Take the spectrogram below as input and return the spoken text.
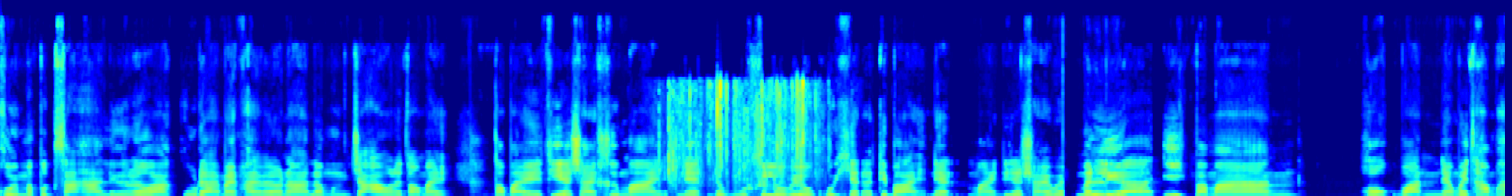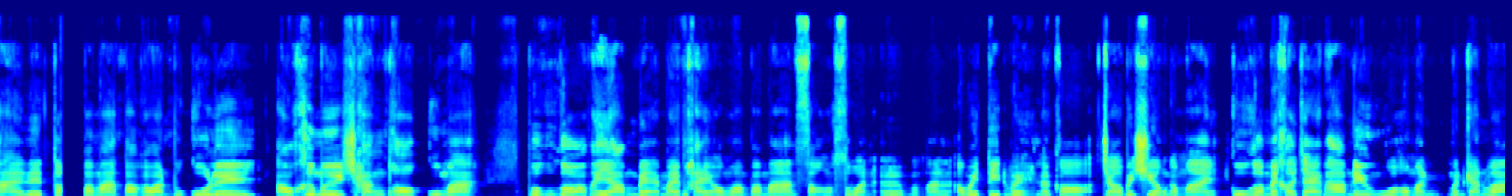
คุยมาปรึกษาหารือแล้วว่ากูได้ไม้ไผ่ไปแล้วนะ แล้วมึงจะเอาอะไรต่อไหมต่อไปที่จะใช้คือไม้เนี่ยเดี๋ยวกูขึ้นรีวิวกูเขียนอธิบายเนี่ยไม้ที่จะใช้ไว้มันเหลืออีกประมาณหกวันยังไม่ทำหายเลยต้องประมาณตอนกลางวันพวกกูเลยเอาเครื่องมือช่างพ่อกูมา วกกูก็พยายามแบะไม้ไผ่ออกมาประมาณสองส่วนเออประมาณเอาไว้ติดเว้ยแล้วก็จะเอาไปเชื่อมกับไม้ กูก็ไม่เข้าใจภาพในหัวของมันเหมือนกันว่า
